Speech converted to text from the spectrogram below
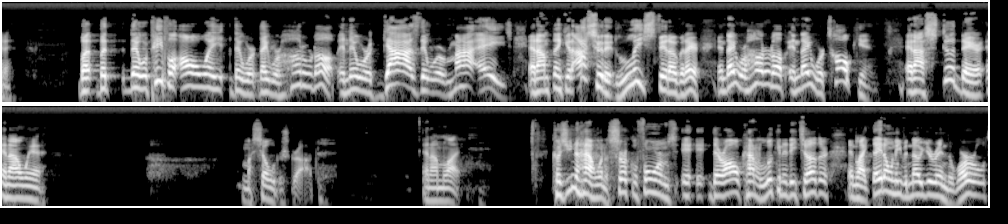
Okay. But but there were people always they were they were huddled up and there were guys that were my age and I'm thinking I should at least fit over there. And they were huddled up and they were talking. And I stood there and I went my shoulders dropped. And I'm like, because you know how when a circle forms, it, it, they're all kind of looking at each other and like they don't even know you're in the world.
